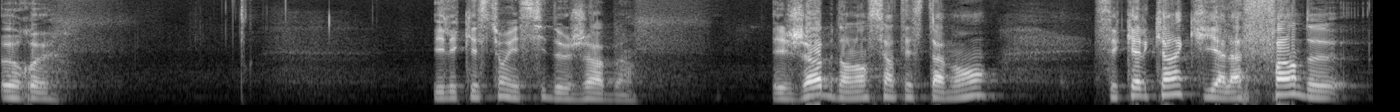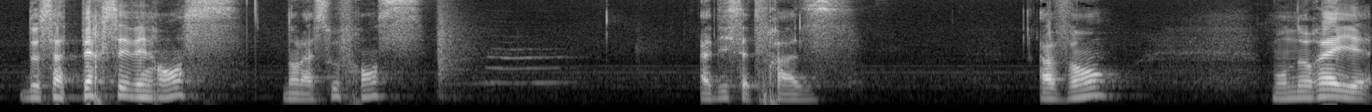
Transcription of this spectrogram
heureux. Il est question ici de Job. Et Job, dans l'Ancien Testament, c'est quelqu'un qui, à la fin de, sa persévérance dans la souffrance, a dit cette phrase. Avant, mon oreille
